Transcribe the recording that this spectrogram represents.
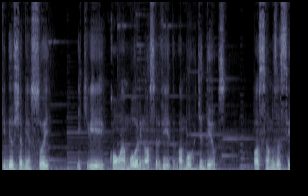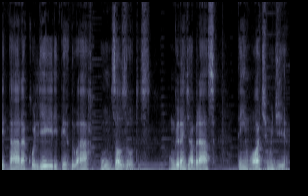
Que Deus te abençoe e que, com o amor em nossa vida, o amor de Deus, possamos aceitar, acolher e perdoar uns aos outros. Um grande abraço, tenha um ótimo dia.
